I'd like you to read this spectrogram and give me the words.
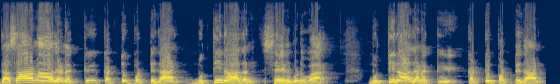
தசாநாதனுக்கு கட்டுப்பட்டுதான் புத்திநாதன் செயல்படுவார். புத்திநாதனுக்கு கட்டுப்பட்டுதான்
